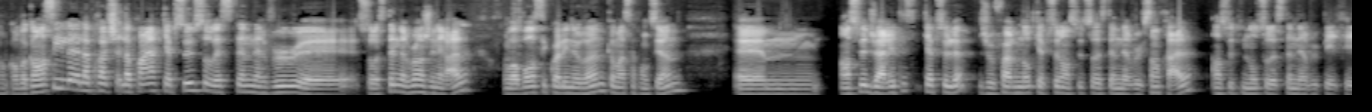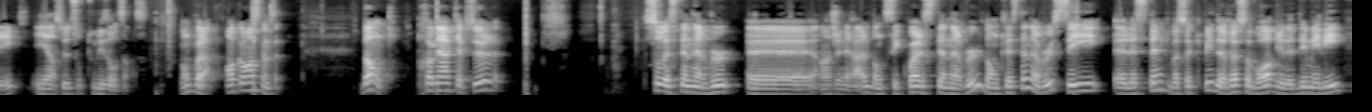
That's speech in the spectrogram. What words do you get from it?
Donc, on va commencer la, la première capsule sur le système nerveux, euh, sur le système nerveux en général. On va voir c'est quoi les neurones, comment ça fonctionne. Euh, ensuite, je vais arrêter cette capsule-là. Je vais faire une autre capsule ensuite sur le système nerveux central, ensuite une autre sur le système nerveux périphérique, et ensuite sur tous les autres sens. Donc voilà, on commence comme ça. Donc, première capsule sur le système nerveux euh, en général. Donc, c'est quoi le système nerveux? Donc, le système nerveux, c'est euh, le système qui va s'occuper de recevoir et de démêler,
